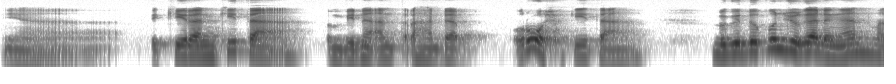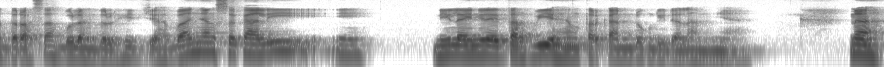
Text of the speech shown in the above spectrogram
ya pikiran kita, pembinaan terhadap ruh kita. Begitupun juga dengan madrasah bulan Dhul Hijjah. Banyak sekali nilai-nilai tarbiyah yang terkandung di dalamnya. Nah,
